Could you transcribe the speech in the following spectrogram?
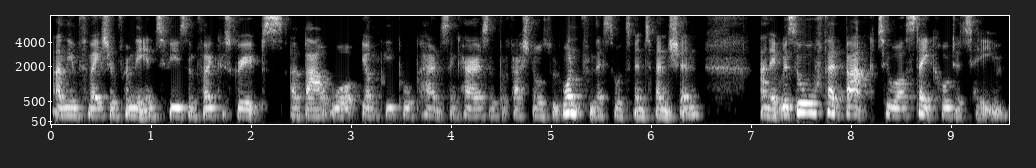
and the information from the interviews and focus groups about what young people, parents and carers and professionals would want from this sort of intervention. And it was all fed back to our stakeholder team.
